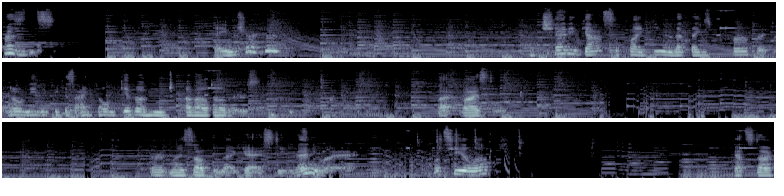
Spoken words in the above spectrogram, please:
Presents. Name checker? A chatty gossip like you, that thing's perfect. I don't need it because I don't give a hoot about others. bye, bye, Steve. Certainly something, that guy, Steve. Anyway, let's heal up. Got stuck.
